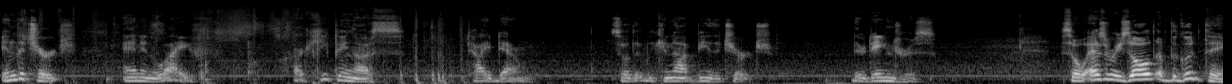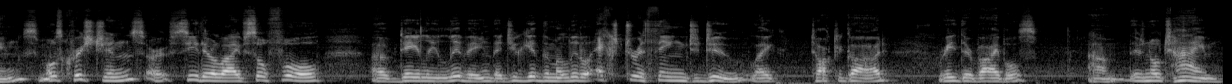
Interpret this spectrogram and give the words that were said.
in the church and in life are keeping us tied down so that we cannot be the church. They're dangerous. So, as a result of the good things, most Christians are, see their lives so full of daily living that you give them a little extra thing to do, like talk to God, read their Bibles. Um, there's no time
